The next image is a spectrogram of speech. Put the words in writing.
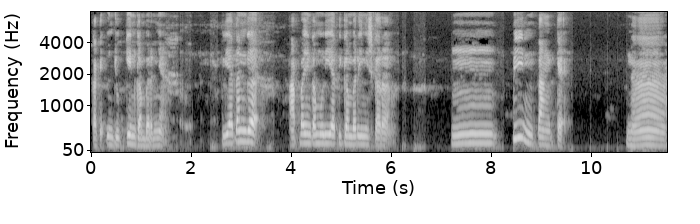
kakek tunjukin gambarnya. Kelihatan nggak apa yang kamu lihat di gambar ini sekarang? Hmm, bintang kek. Nah,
